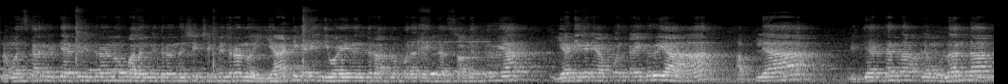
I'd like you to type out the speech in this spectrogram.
नमस्कार विद्यार्थी मित्रांनो पालक मित्रांनो शिक्षक मित्रांनो या ठिकाणी दिवाळीनंतर आपलं परत एकदा स्वागत करूया. या ठिकाणी आपण काय करूया आपल्या विद्यार्थ्यांना आपल्या मुलांना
